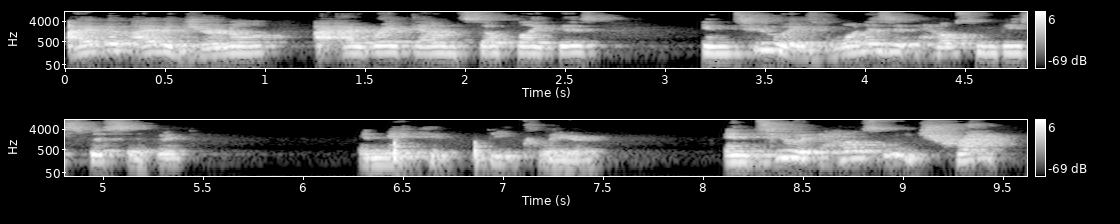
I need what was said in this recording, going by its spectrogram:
I have a, I have a journal. I, I write down stuff like this in two ways. One is it helps me be specific and make it be clear. And two, it helps me track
